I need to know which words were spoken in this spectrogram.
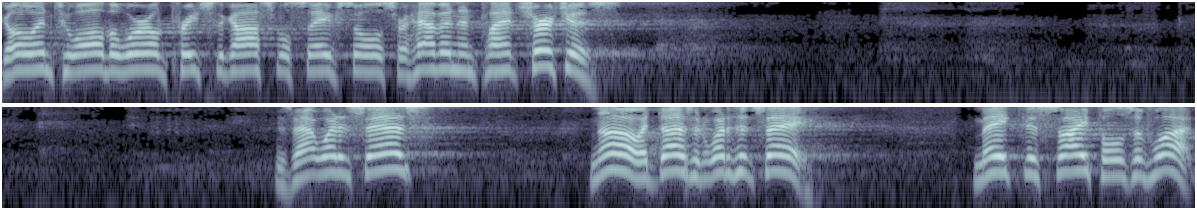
Go into all the world, preach the gospel, save souls for heaven, and plant churches. Is that what it says? No, it doesn't. What does it say? Make disciples of what?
